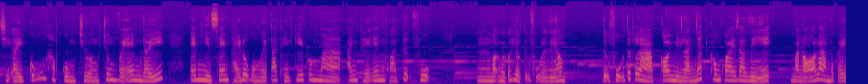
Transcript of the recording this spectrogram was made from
chị ấy cũng học cùng trường chung với em đấy. Em nhìn xem thái độ của người ta thế kia cơ mà anh thấy em quá tự phụ. Ừ, mọi người có hiểu tự phụ là gì không? Tự phụ tức là coi mình là nhất không coi ra gì ấy mà nó là một cái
